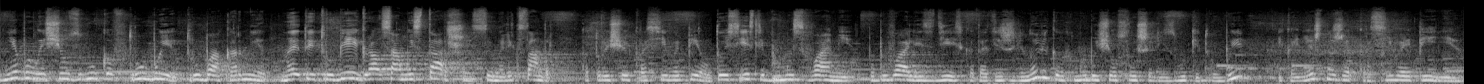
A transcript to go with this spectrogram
не было еще звуков трубы, труба, корнет. На этой трубе играл самый старший сын Александр, который еще и красиво пел. То есть, если бы мы с вами побывали здесь, когда здесь жили Новиковых, мы бы еще услышали звуки трубы и, конечно же, красивое пение.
